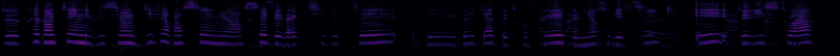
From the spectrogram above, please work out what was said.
de présenter une vision différenciée et nuancée des activités des brigades des trophées de l'Union soviétique et de l'histoire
